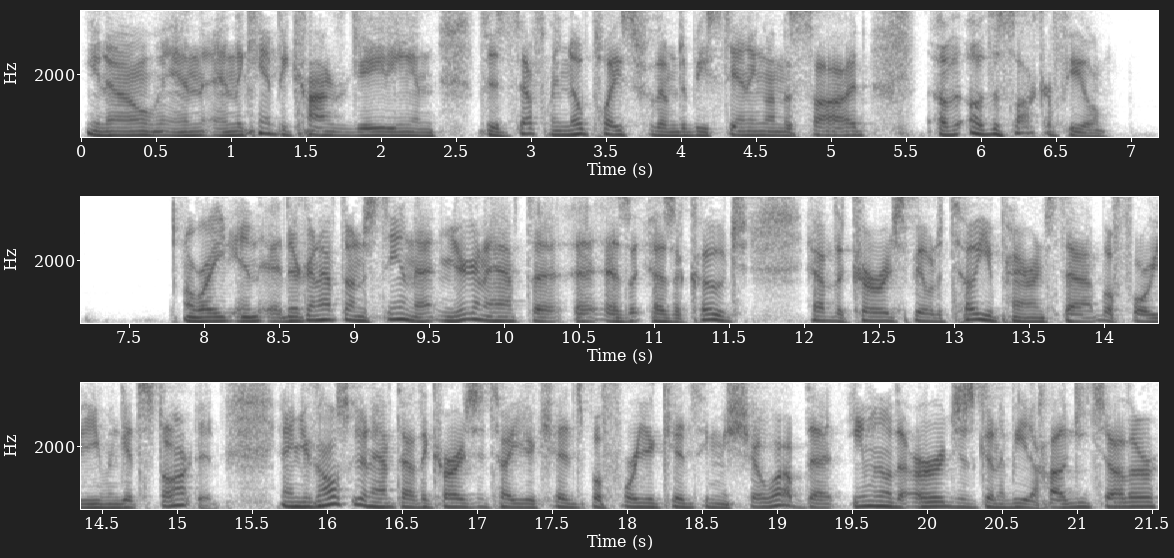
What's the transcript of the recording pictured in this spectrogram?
you know, and, and they can't be congregating. And there's definitely no place for them to be standing on the side of, of the soccer field. All right, and they're going to have to understand that, and you're going to have to, as a, as a coach, have the courage to be able to tell your parents that before you even get started, and you're also going to have to have the courage to tell your kids before your kids even show up that even though the urge is going to be to hug each other,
